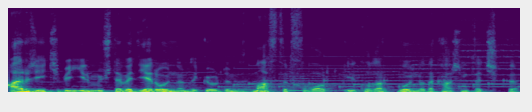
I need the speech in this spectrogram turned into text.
Ayrıca 2023'te ve diğer oyunlarda gördüğümüz Master Sword ilk olarak bu oyunda da karşımıza çıktı.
